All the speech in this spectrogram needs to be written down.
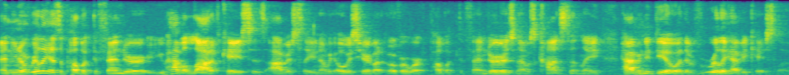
And you know, really, as a public defender, you have a lot of cases. Obviously, you know, we always hear about overworked public defenders, and I was constantly having to deal with a really heavy caseload.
